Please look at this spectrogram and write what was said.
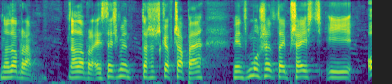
No dobra, no dobra, jesteśmy troszeczkę w czapę, więc muszę tutaj przejść i... O,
